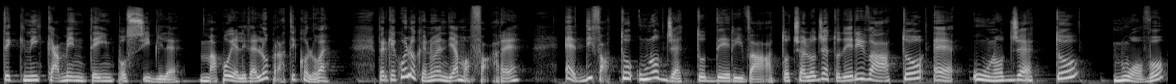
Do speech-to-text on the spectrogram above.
tecnicamente impossibile, ma poi a livello pratico lo è. Perché quello che noi andiamo a fare è di fatto un oggetto derivato, cioè l'oggetto derivato è un oggetto nuovo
